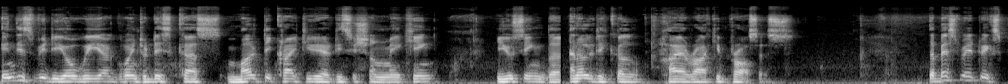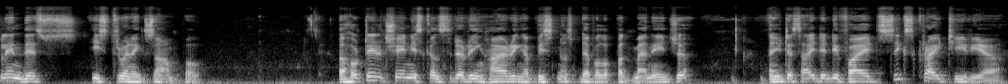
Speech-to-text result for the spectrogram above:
In this video, we are going to discuss multi-criteria decision making using the analytical hierarchy process. The best way to explain this is through an example. A hotel chain is considering hiring a business development manager and it has identified six criteria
